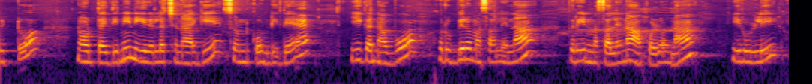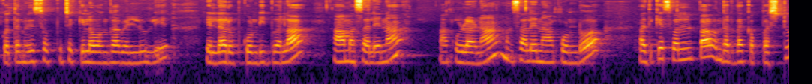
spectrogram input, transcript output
ಬಿಟ್ಟು ನೋಡ್ತಾ ಇದ್ದೀನಿ. ನೀರೆಲ್ಲ ಚೆನ್ನಾಗಿ ಸುಂಡ್ಕೊಂಡಿದೆ. ಈಗ ನಾವು ರುಬ್ಬಿರೋ ಮಸಾಲೆನ ಗ್ರೀನ್ ಮಸಾಲೆನ ಹಾಕ್ಕೊಳ್ಳೋಣ ಈರುಳ್ಳಿ, ಕೊತ್ತಂಬರಿ ಸೊಪ್ಪು, ಚಕ್ಕೆ ಲವಂಗ, ಬೆಳ್ಳುಳ್ಳಿ ಎಲ್ಲ ರುಬ್ಕೊಂಡಿದ್ವಲ್ಲ, ಆ ಮಸಾಲೆನ ಹಾಕ್ಕೊಳ್ಳೋಣ ಮಸಾಲೆನ ಹಾಕ್ಕೊಂಡು ಅದಕ್ಕೆ ಸ್ವಲ್ಪ ಒಂದು ಅರ್ಧ ಕಪ್ಪಷ್ಟು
